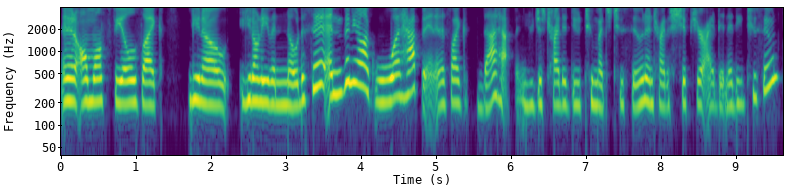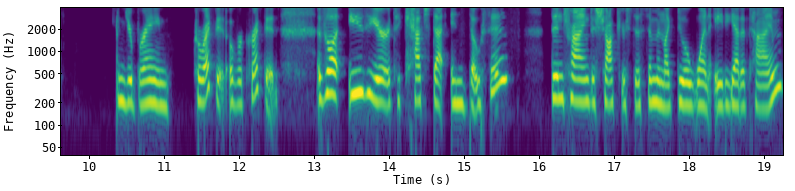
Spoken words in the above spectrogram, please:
and it almost feels like you know, you don't even notice it. And then you're like, what happened? And it's like, that happened. You just try to do too much too soon and try to shift your identity too soon. And your brain corrected, overcorrected. It's a lot easier to catch that in doses than trying to shock your system and like do a 180 at a time.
